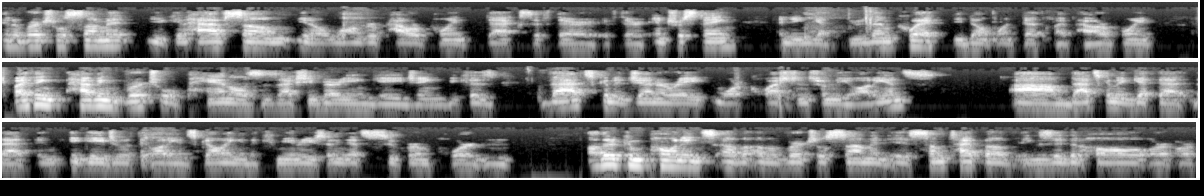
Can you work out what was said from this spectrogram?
in a virtual summit you can have some you know longer powerpoint decks if they're if they're interesting and you can get through them quick. You don't want death by powerpoint. But i think having virtual panels is actually very engaging because that's going to generate more questions from the audience. Um, that's going to get that that engagement with the audience going in the community. So i think that's super important. Other components of, of a virtual summit is some type of exhibit hall or, or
